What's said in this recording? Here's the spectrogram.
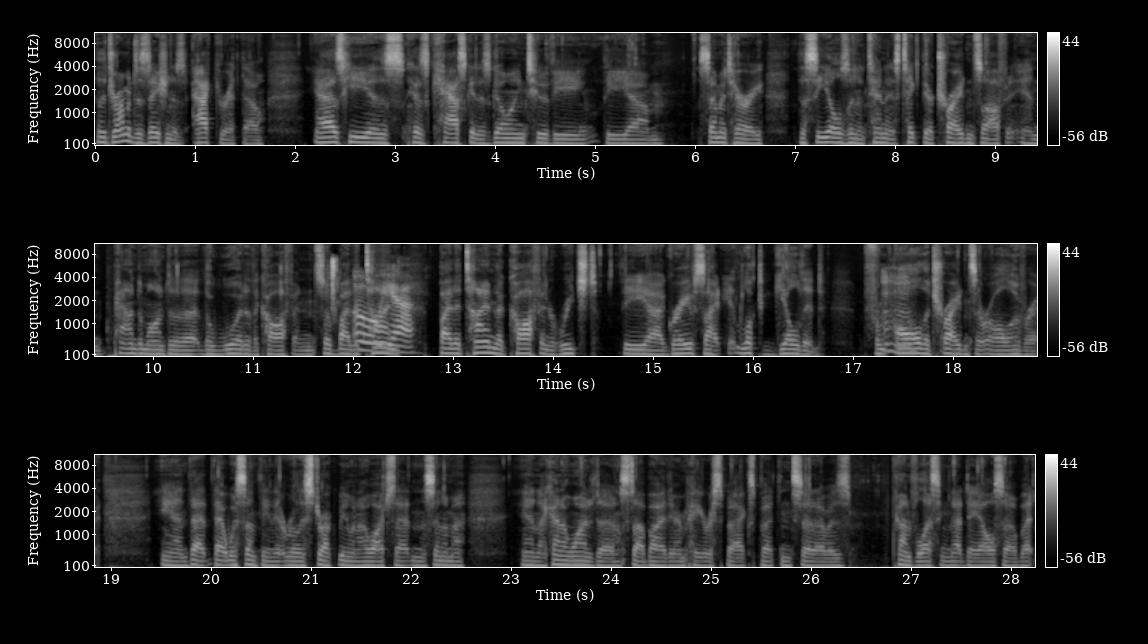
The dramatization is accurate, though. As he is, his casket is going to the the um, cemetery, the SEALs and attendants take their tridents off and pound them onto the, the wood of the coffin. So by the oh, time yeah. by the time the coffin reached the uh, gravesite, it looked gilded from mm-hmm. all the tridents that were all over it. And that that was something that really struck me when I watched that in the cinema and I kind of wanted to stop by there and pay respects, but instead I was convalescing that day also. But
